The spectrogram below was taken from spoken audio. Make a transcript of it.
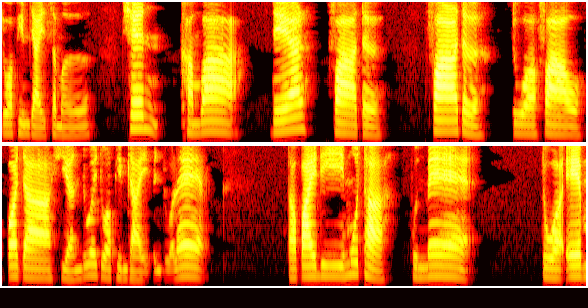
ตัวพิมพ์ใหญ่เสมอ เช่นคำว่า der father father ตัว f a l ก็จะเขียนด้วยตัวพิมพ์ใหญ่เป็นตัวแรก ต่อไปดีมุทาคุณแม่ ตัว M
